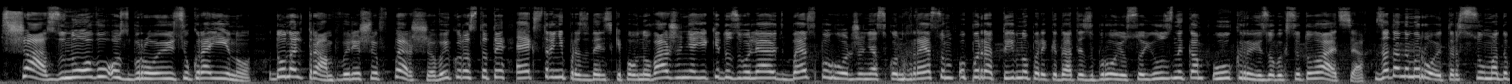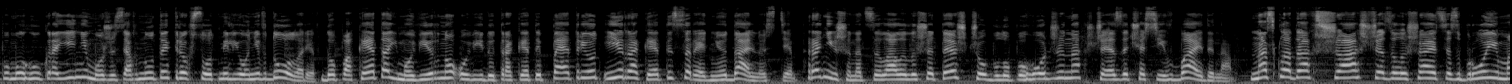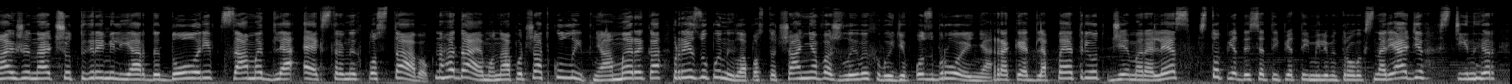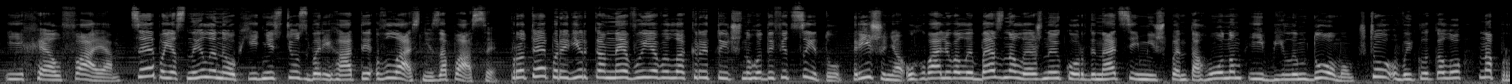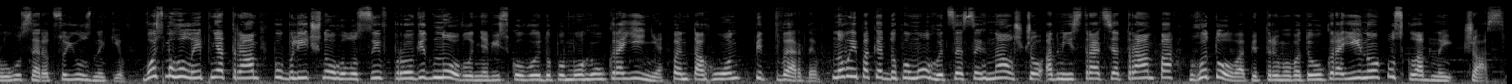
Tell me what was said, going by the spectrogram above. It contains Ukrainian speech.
США знову озброюють Україну. Дональд Трамп вирішив вперше використати екстрені президентські повноваження, які дозволяють без погодження з конгресом оперативно перекидати зброю союзникам у кризових ситуаціях. За даними Reuters, сума допомоги Україні може сягнути 300 мільйонів доларів. До пакета ймовірно увійдуть ракети Петріот і ракети середньої дальності. Раніше надсилали лише те, що було погоджено ще за часів Байдена. На складах США ще залишається зброї майже на 4 мільярди доларів саме для екстрених поставок. Нагадаємо, на початку липня Америка призупинила постачання важливих видів озброєння: ракет для Петріот, GMRLS, 155-мм снарядів, Стінгер і Hellfire. Це пояснили необхідністю зберігати власні запаси. Проте перевірка не виявила критичного дефіциту. Рішення ухвалювали без належної координації між Пентагоном і Білим домом, що викликало напругу серед союзників. 8 липня Трамп публічно оголосив про відновлення військової допомоги Україні. Пентагон підтвердив новий пакет допомоги. Це сигнал, що адміністрація Трампа готова підтримувати Україну у складний час.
